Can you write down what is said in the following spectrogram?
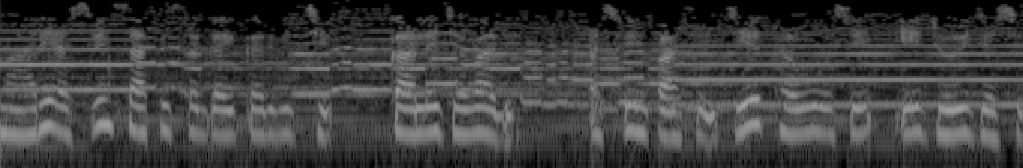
મારે અશ્વિન સાથે સગાઈ કરવી છે. કાલે જવા દે. અશ્વિન પાસે જે થવું હશે એ જોઈ જશે.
